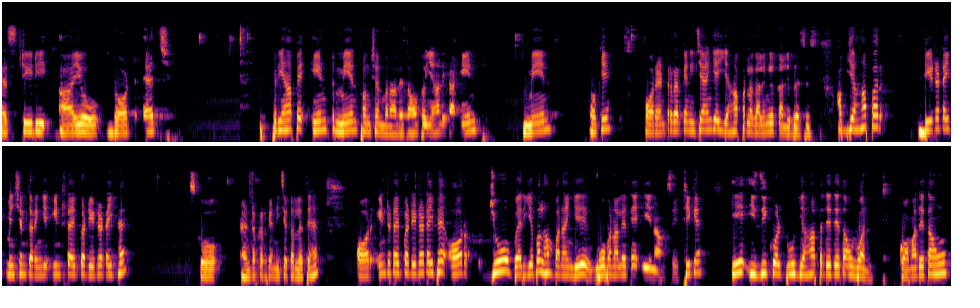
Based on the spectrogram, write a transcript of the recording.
stdio.h फिर यहाँ पे इंट मेन फ़ंक्शन बना लेता हूँ तो यहाँ लिखा इंट मेन ओके और एंटर करके नीचे आएँगे, यहाँ पर लगा लेंगे कर्ली ब्रेसेस अब यहाँ पर डेटा टाइप मेंशन करेंगे। इंट टाइप का डेटा टाइप है, इसको एंटर करके नीचे कर लेते हैं। और इंट टाइप का डेटा टाइप है और जो वेरिएबल हम बनाएँगे, वो बना लेते हैं ए नाम से, ठीक है? ए इज़ इक्वल टू यहाँ पे दे देता हूँ वन कॉमा देता हूँ।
